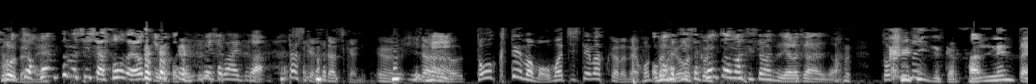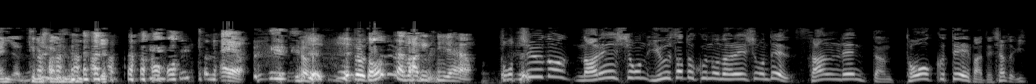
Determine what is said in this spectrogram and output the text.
そうだね一応本当の趣旨はそうだよっていうことを説明しとかないとさ、確かに確かに。うん。じゃあ、あの、トークテーマもお待ちしてますからね、本お当に待ちして、よろしく。本当お待ちしてますんでよろしくお願いします。クイズか3連単やってる番組って。本当だよ。いやどんな番組だよ。途中のナレーション、ゆうさとくんのナレーションで3連単トークテーマってちゃんと言っ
